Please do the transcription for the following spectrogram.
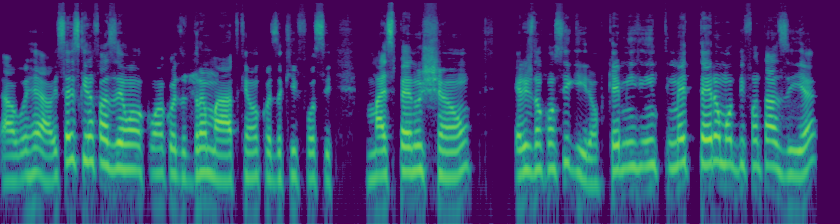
É algo irreal. E se eles queriam fazer uma, uma coisa dramática, uma coisa que fosse mais pé no chão, eles não conseguiram, porque me meteram um monte de fantasia.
